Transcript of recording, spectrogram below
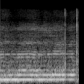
Rana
